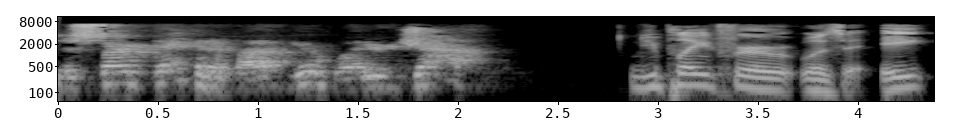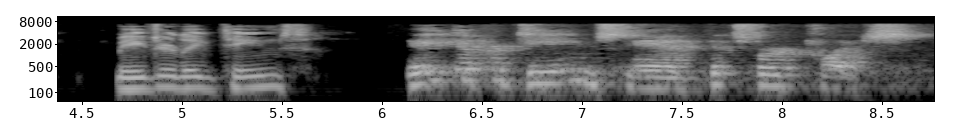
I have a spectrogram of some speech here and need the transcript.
to start thinking about your winter job. You played for, was it eight major league teams? Eight different teams and Pittsburgh twice.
